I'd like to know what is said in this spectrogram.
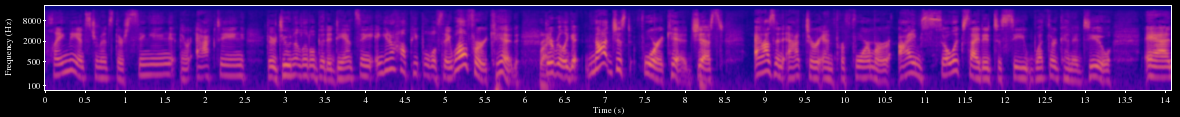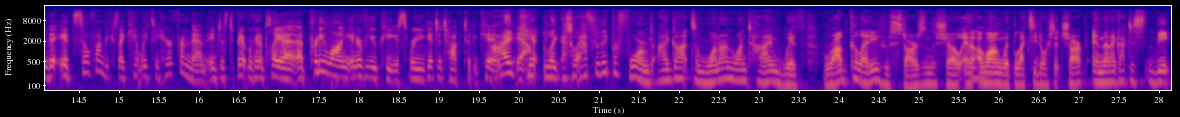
playing the instruments, they're singing, they're acting, they're doing a little bit of dancing. And you know how people will say, well, for a kid, they're really good. Not just for a kid, just as an actor and performer, I'm so excited to see what they're going to do. And it's so fun because I can't wait to hear from them in just a bit. We're going to play a, a pretty long interview piece where you get to talk to the kids. I Yeah. can't like so after they performed, I got some one-on-one time with Rob Colletti, who stars in the show, Mm-hmm. and along with Lexie Dorsett Sharp, and then I got to meet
